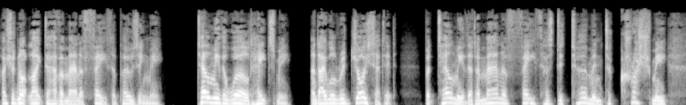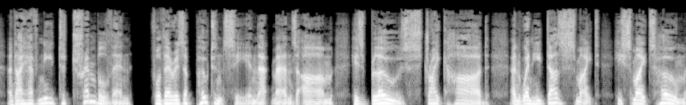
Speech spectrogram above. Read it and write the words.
I should not like to have a man of faith opposing me. Tell me the world hates me, and I will rejoice at it, but tell me that a man of faith has determined to crush me, and I have need to tremble then, for there is a potency in that man's arm. His blows strike hard, and when he does smite, he smites home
